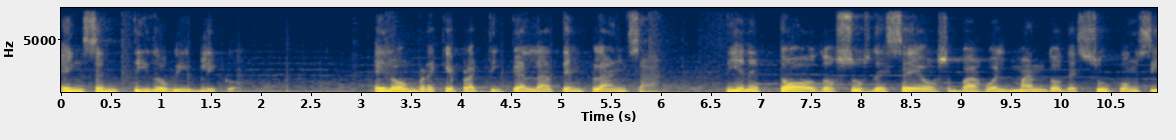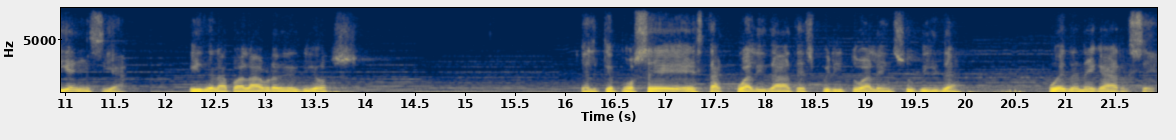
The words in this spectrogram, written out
en sentido bíblico el hombre que practica la templanza tiene todos sus deseos bajo el mando de su conciencia y de la palabra de Dios. El que posee esta cualidad espiritual en su vida puede negarse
